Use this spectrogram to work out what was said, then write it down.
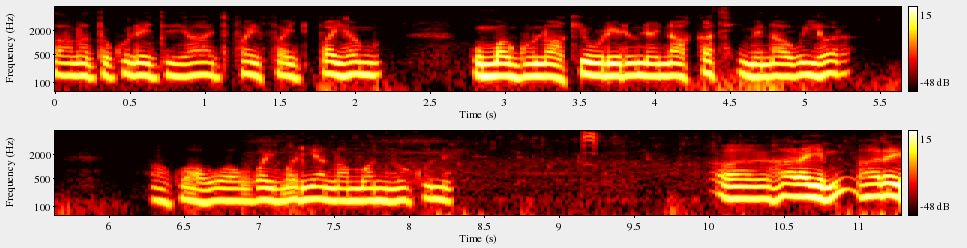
Tānata konei te hā, te whaiwhai, te paihamu o Maungu nā Kīoreru nei, nā Kati me nā Wīhara. Ā, kua hoa waimarie ana a Manu o konei. Ā, harai, harai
